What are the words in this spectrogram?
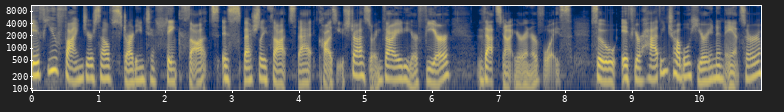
if you find yourself starting to think thoughts, especially thoughts that cause you stress or anxiety or fear, that's not your inner voice. So if you're having trouble hearing an answer,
